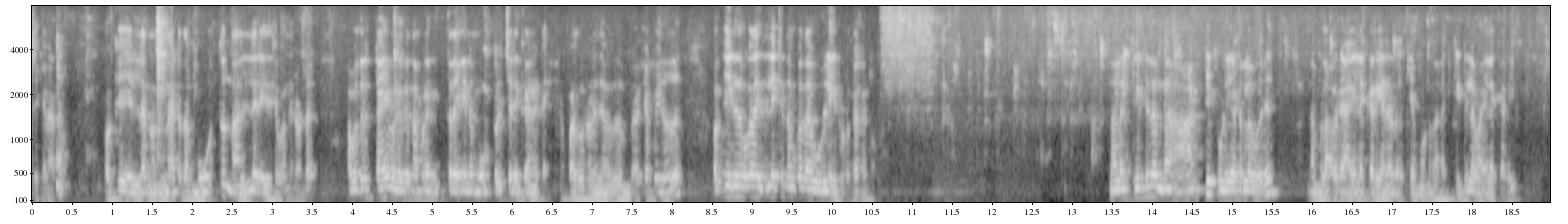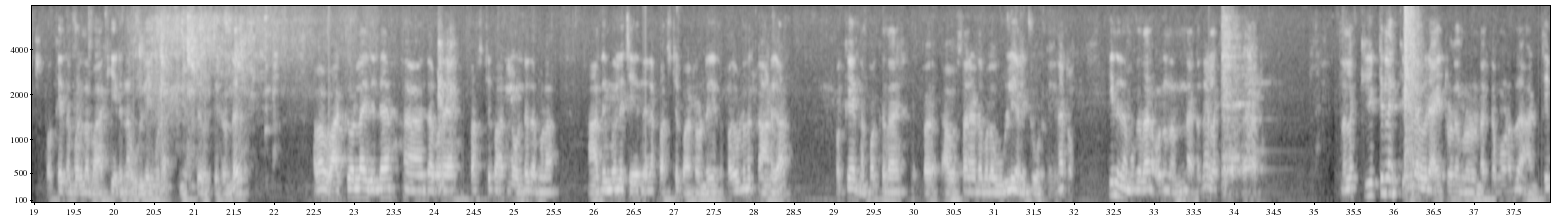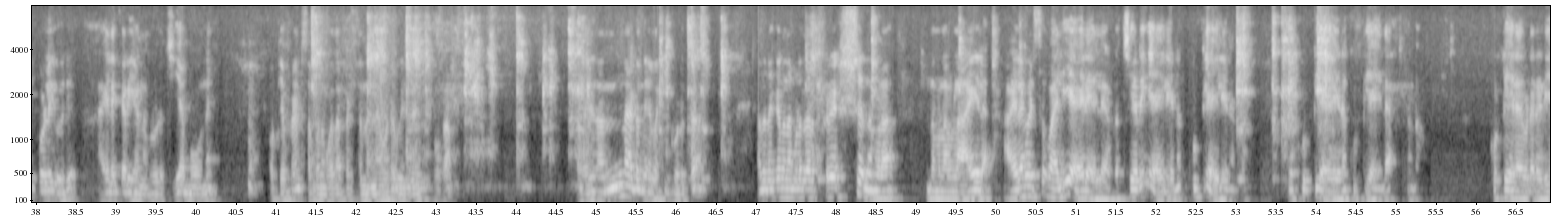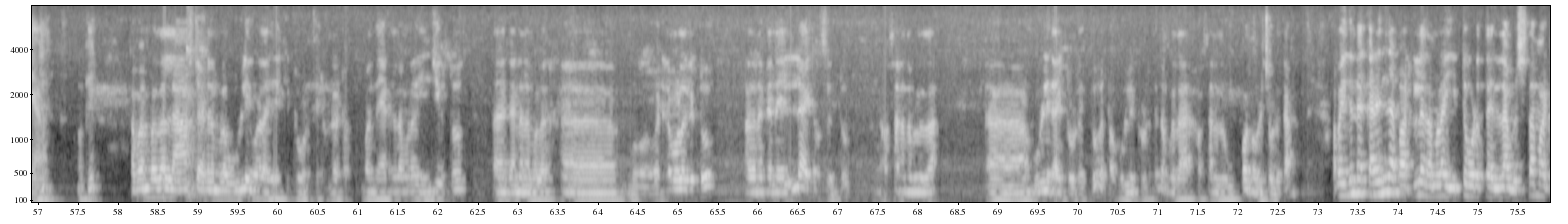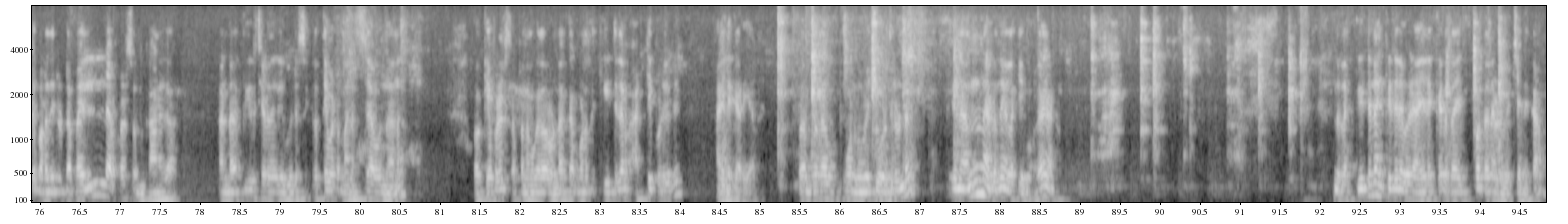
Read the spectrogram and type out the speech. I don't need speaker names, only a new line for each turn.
ചിക്കനാണ് ഓക്കെ എല്ലാം നന്നായിട്ട് മൂത്ത് നല്ല രീതിയിൽ വന്നിട്ടുണ്ട്. അപ്പോൾ ഇതൊരു ടൈം എടുക്കും. നമ്മൾ ഇത്ര ഇങ്ങനെ മൂത്തൊഴിച്ചെടുക്കാനായിട്ട് അപ്പോൾ അതുകൊണ്ടാണ് ഞാൻ ബാക്കപ്പ് ചെയ്തത്. ഓക്കെ ഇനി നമുക്ക് ഇതിലേക്ക് നമുക്കത് ഉള്ളി ഇട്ട് കൊടുക്കാം കേട്ടോ. നല്ല കിട്ടില എന്താ ആട്ടിപ്പൊളിയായിട്ടുള്ള ഒരു നമ്മൾ ഒരു അയലക്കറിയാണ് ഇവിടെ വെക്കാൻ പോകുന്നത്. നല്ല കിട്ടിലും അയലക്കറി. ഓക്കെ നമ്മളുടെ ബാക്കി ഇരുന്ന ഉള്ളിയും കൂടെ മിക്സ് വെച്ചിട്ടുണ്ട്. അപ്പോൾ ബാക്കിയുള്ള ഇതിന്റെ എന്താ പറയുക ഫസ്റ്റ് പാർട്ടിലുണ്ട് നമ്മൾ ആദ്യം പോലെ ചെയ്യുന്നതിന്റെ ഫസ്റ്റ് പാർട്ടുണ്ട്. അപ്പോൾ അതുകൊണ്ടൊന്ന് കാണുക. ഓക്കെ നമുക്കത് ഇപ്പൊ അവസാനമായിട്ട് നമ്മൾ ഉള്ളി ഇട്ട് കൊടുക്കുന്നത് കേട്ടോ. ഇനി നമുക്കത് ഒന്ന് നന്നായിട്ട് ഇളക്കി നല്ല കീട്ടിലെ കീട്ടിലെ ഒരു ഐറ്റം നമ്മൾ ഉണ്ടാക്കാൻ പോകുന്നത് അടിപൊളി ഒരു അയലക്കറിയാണ് നമ്മളിവിടെ ചെയ്യാൻ പോകുന്നത് ഓക്കെ ഫ്രണ്ട്സ് അപ്പോൾ നമുക്ക് പെട്ടെന്ന് തന്നെ അവിടെ വീട്ടിലേക്ക് പോകാം. അതായത് നന്നായിട്ടൊന്ന് ഇളക്കി കൊടുക്കുക. അതിനൊക്കെ നമ്മുടെ ഫ്രഷ് നമ്മുടെ നമ്മൾ നമ്മളെ അയല. അയല മീൻസ് വലിയ അയലയല്ല കേട്ടോ. ചെറിയ അയലയാണ് കുട്ടി അയലയാണ് കേട്ടോ. കുട്ടി അയലയാണ് കുട്ടി അയല കണ്ടോ? കുട്ടി അയല ഇവിടെ റെഡിയാണ് ഓക്കെ. അപ്പോൾ നമ്മൾ ലാസ്റ്റ് ആയിട്ട് നമ്മൾ ഉള്ളി കൂടെ അതിലേക്ക് ഇട്ട് കൊടുത്തിട്ടുണ്ട് കേട്ടോ. അപ്പം നേരത്തെ നമ്മൾ ഇഞ്ചി ഇട്ടു അതിനൊക്കെ തന്നെ നമ്മൾ വറ്റൽമുളക് ഇട്ടു അതിനൊക്കെ തന്നെ എല്ലാ ഐറ്റംസും ഇട്ടു. അവസാനം നമ്മളിതാ ഉള്ളി ഇതായിട്ട് കൊടുത്തു കേട്ടോ. ഉള്ളി ഇട്ട് കൊടുത്ത് നമുക്ക് അവസാനം ഉപ്പൊന്ന് ഒഴിച്ചു കൊടുക്കാം. അപ്പൊ ഇതിന്റെ കഴിഞ്ഞ പാർട്ടിൽ നമ്മൾ ഇട്ട് കൊടുത്ത എല്ലാം വിശദമായിട്ട് പറഞ്ഞിട്ടുണ്ട്. അപ്പൊ എല്ലാ ഫ്രണ്ട്സും ഒന്ന് കാണുക. കണ്ട തീർച്ചയായിട്ടും വീഡിയോസ് കൃത്യമായിട്ട് മനസ്സിലാവുന്നതാണ്. ഓക്കെ ഫ്രണ്ട്സ് അപ്പൊ നമുക്ക് അത് ഉണ്ടാക്കാൻ പോകുന്നത് കീറ്റിലും അട്ടിപ്പൊടി ഒരു അറിയാം അപ്പൊ നമുക്ക് ഉപ്പ് ഒന്ന് ഒഴിച്ചു കൊടുത്തിട്ടുണ്ട്. ഇത് നന്നായിട്ടൊന്ന് ഇളക്കി കൊടുക്കാം കേട്ടോ. എന്നുള്ള കിടിലം കിടിലം ഒരു അയലക്കറി ദാ ഇപ്പൊ തന്നെ ഇവിടെ വെച്ചെടുക്കാം.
